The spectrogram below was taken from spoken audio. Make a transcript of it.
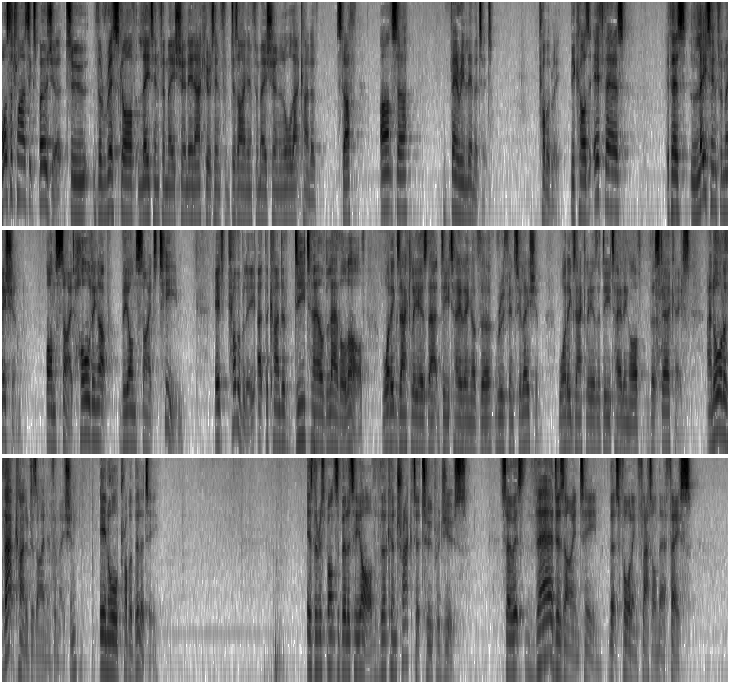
What's the client's exposure to the risk of late information, inaccurate inf design information, and all that kind of stuff? Answer, very limited, probably. Because if there's, if there's late information on site holding up the on site team, it's probably at the kind of detailed level of what exactly is that detailing of the roof insulation? What exactly is the detailing of the staircase? And all of that kind of design information, in all probability, is the responsibility of the contractor to produce. So it's their design team that's falling flat on their face,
